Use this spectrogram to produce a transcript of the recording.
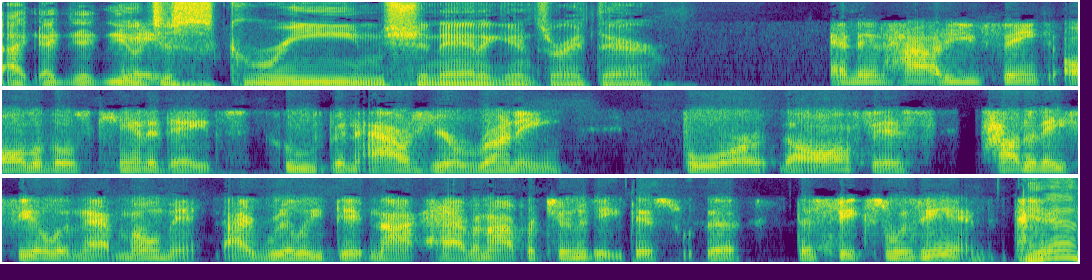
I, I you know, just scream shenanigans right there. And then how do you think all of those candidates who've been out here running for the office, how do they feel in that moment? I really did not have an opportunity. This the the fix was in. Yeah.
